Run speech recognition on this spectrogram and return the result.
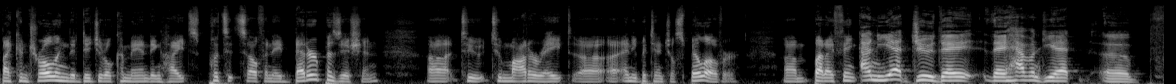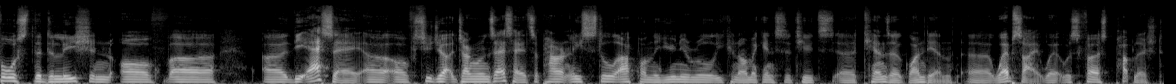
by controlling the digital commanding heights, puts itself in a better position uh, to to moderate uh, uh any potential spillover. Um, but I think, and yet, Jude, they they haven't yet uh, forced the deletion of uh, uh, the essay uh, of Xu Zhangrun's essay, it's apparently still up on the Unirule Economic Institute's uh, Guandian uh, website where it was first published.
